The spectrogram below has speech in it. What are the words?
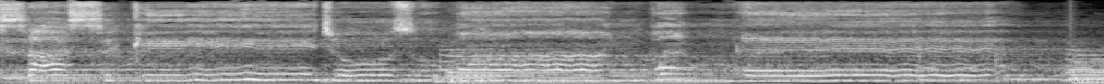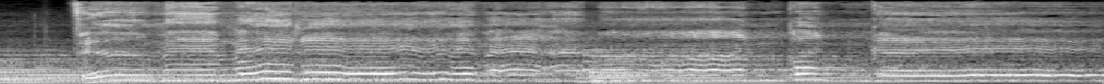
एहसास के जो ज़ुबान बन गए, दिल में मेरे मेहमान बन गए।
